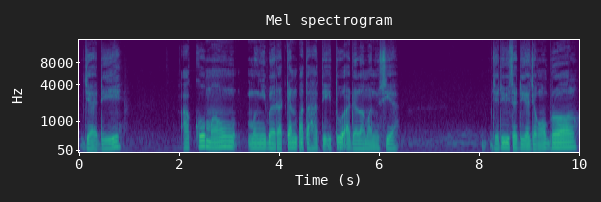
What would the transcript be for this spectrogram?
Jadi, aku mau mengibaratkan patah hati itu adalah manusia. Jadi bisa diajak ngobrol,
